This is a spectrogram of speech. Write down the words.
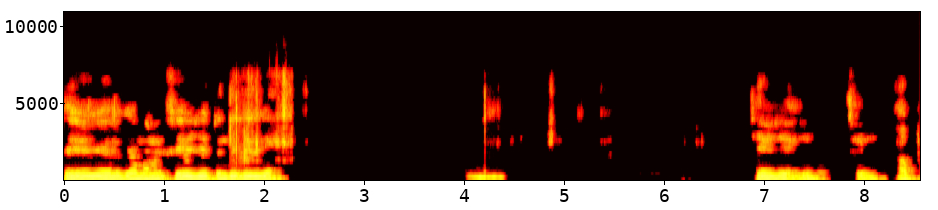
సేవ్ చేయాలిగా మనకు సేవ్ చేయటం తెలియదుగా సేవ్ చేయాలి సేవ్ అప్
